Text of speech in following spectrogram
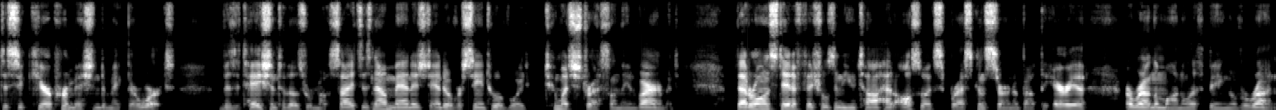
to secure permission to make their works. Visitation to those remote sites is now managed and overseen to avoid too much stress on the environment. Federal and state officials in Utah had also expressed concern about the area around the monolith being overrun.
